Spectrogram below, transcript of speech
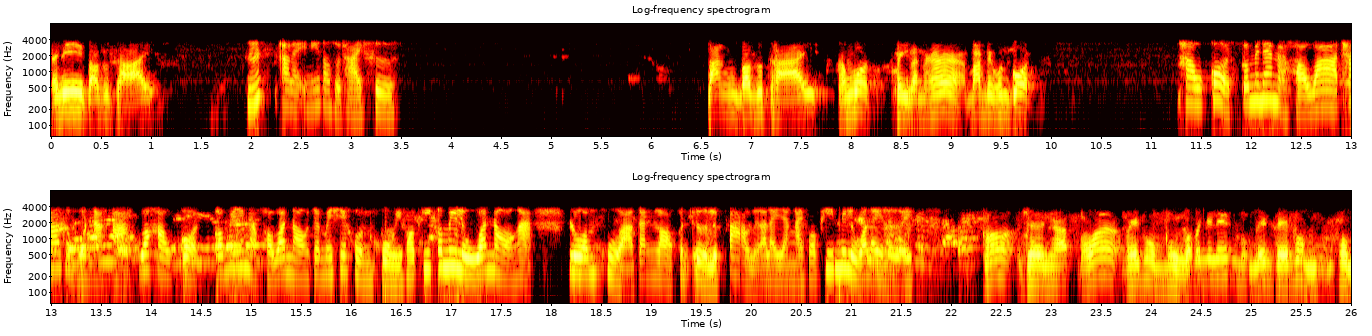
อันนี้ตอนสุดท้าย หึอะไรอันนี้ตอนสุดท้ายคือ ตังค์ตอนสุดท้ายทั้งหมดสี่พันห้ามันเป็นคนกด เขากดก็ไม่ได้หมายความว่า ถ้าสมมตินะคะ ว่าเขากดก็ไม่ได้หมายความว่าน้องจะไม่ใช่คนคุย เพราะพี่ก็ไม่รู้ว่าน้องอะ รวมหัวกันหลอกคนอื่นหรือเปล่าหรืออะไรยังไง เพราะพี่ไม่รู้อะไรเลย ก็เชิญครับ เพราะว่าเฟซผมผมก็ไม่ได้เล่นผมเล่นเฟซผมผม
